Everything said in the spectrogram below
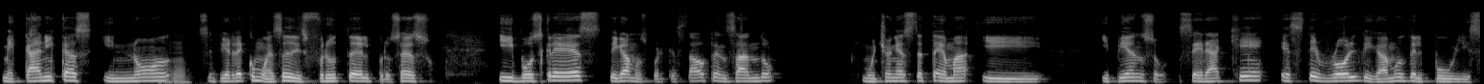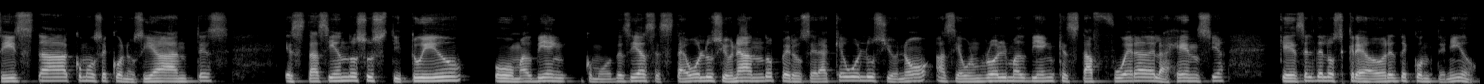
mecánicas y no se pierde como ese disfrute del proceso. Y vos crees, digamos, porque he estado pensando mucho en este tema y, y pienso, ¿será que este rol, digamos, del publicista como se conocía antes, está siendo sustituido o más bien, como decías, está evolucionando, pero ¿será que evolucionó hacia un rol más bien que está fuera de la agencia, que es el de los creadores de contenido?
